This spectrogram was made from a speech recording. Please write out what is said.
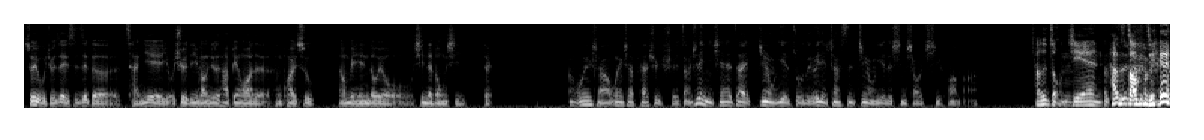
所以我觉得这也是这个产业有趣的地方，就是它变化的很快速，然后每天都有新的东西。对，嗯，我也想要问一下 Patrick 学长，就是你现在在金融业做的，有一点像是金融业的行销企划吗？他是总监，他是总监，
